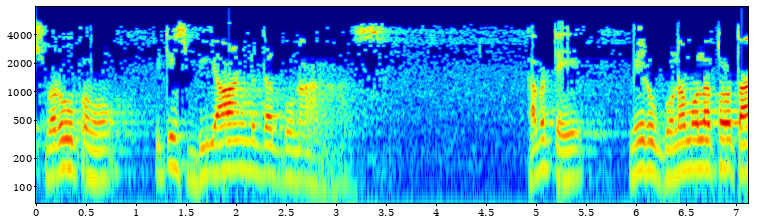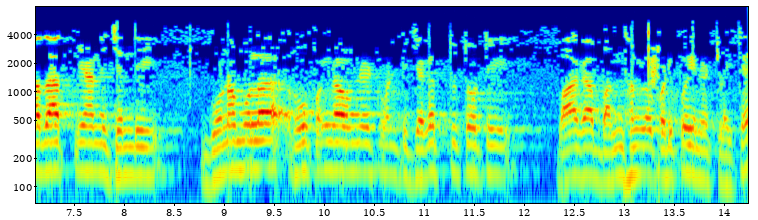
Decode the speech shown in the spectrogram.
స్వరూపము it is beyond the gunas కాబట్టి మీరు గుణములతో తాదాత్మ్యాన్ని చెంది గుణముల రూపంగా ఉండేటువంటి జగత్తుతోటి బాగా బంధంలో పడిపోయినట్లయితే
